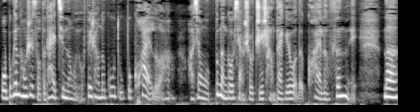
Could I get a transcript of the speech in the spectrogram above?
我不跟同事走得太近呢，我又非常的孤独不快乐哈，好像我不能够享受职场带给我的快乐氛围。那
